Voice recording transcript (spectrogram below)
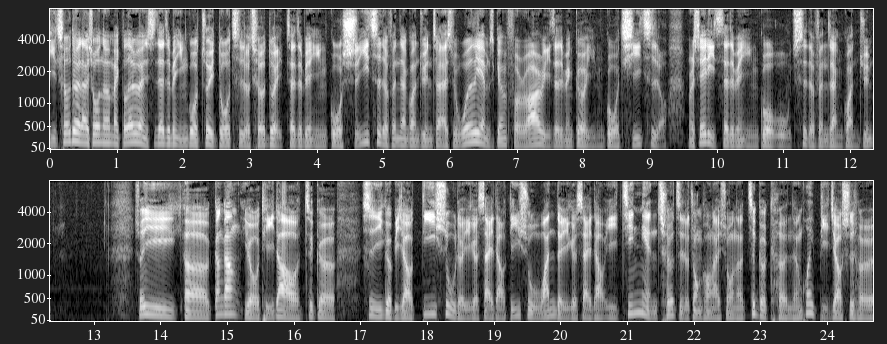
以车队来说呢，McLaren 是在这边赢过最多次的车队，在这边赢过十一次的分站冠军。再来是 Williams 跟 Ferrari 在这边各赢过七次哦，Mercedes 在这边赢过五次的分站冠军。所以呃，刚刚有提到这个是一个比较低速的一个赛道，低速弯的一个赛道。以今年车子的状况来说呢，这个可能会比较适合。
